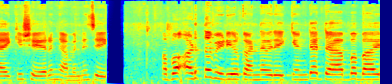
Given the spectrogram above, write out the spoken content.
ലൈക്ക് ഷെയറും കമന്റും ചെയ്യും അപ്പോൾ അടുത്ത വീഡിയോ കാണുന്നവരേക്കും ടാറ്റാ ബൈ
